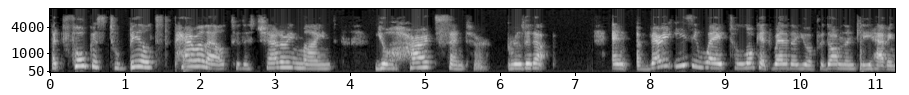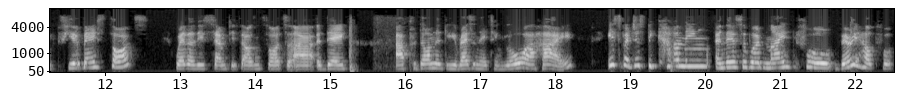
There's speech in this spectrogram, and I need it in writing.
But focus to build parallel to this chattering mind, your heart center, build it up. And a very easy way to look at whether you're predominantly having fear-based thoughts, whether these 70,000 thoughts are a day are predominantly resonating low or high, is by just becoming, and there's the word mindful, very helpful,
